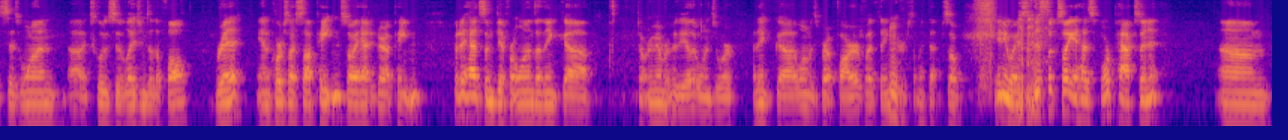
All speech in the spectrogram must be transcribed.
says one uh, exclusive Legends of the Fall red, and of course I saw Peyton, so I had to grab Peyton. But it had some different ones. I think uh, don't remember who the other ones were. I think uh, one was Brett Favre, I think, Hmm. or something like that. So anyway, so this looks like it has four packs in it. Um,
